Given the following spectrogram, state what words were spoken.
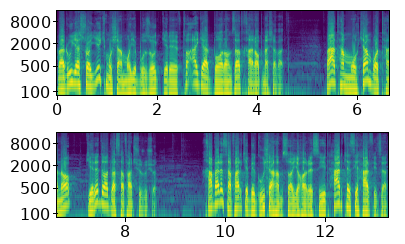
و رویش را یک مشمای بزرگ گرفت تا اگر باران زد خراب نشود. بعد هم محکم با تناب گره داد و سفر شروع شد. خبر سفر که به گوش همسایه ها رسید هر کسی حرفی زد.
